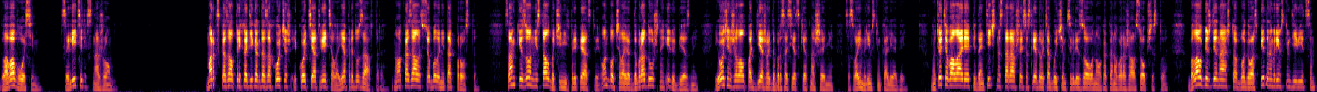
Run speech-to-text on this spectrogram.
Глава 8. Целитель с ножом. Марк сказал «приходи, когда захочешь», и Котти ответила «я приду завтра». Но оказалось, все было не так просто. Сам Кизон не стал бы чинить препятствий, он был человек добродушный и любезный, и очень желал поддерживать добрососедские отношения со своим римским коллегой. Но тетя Валария, педантично старавшаяся следовать обычаям цивилизованного, как она выражалась, общества, была убеждена, что благовоспитанным римским девицам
